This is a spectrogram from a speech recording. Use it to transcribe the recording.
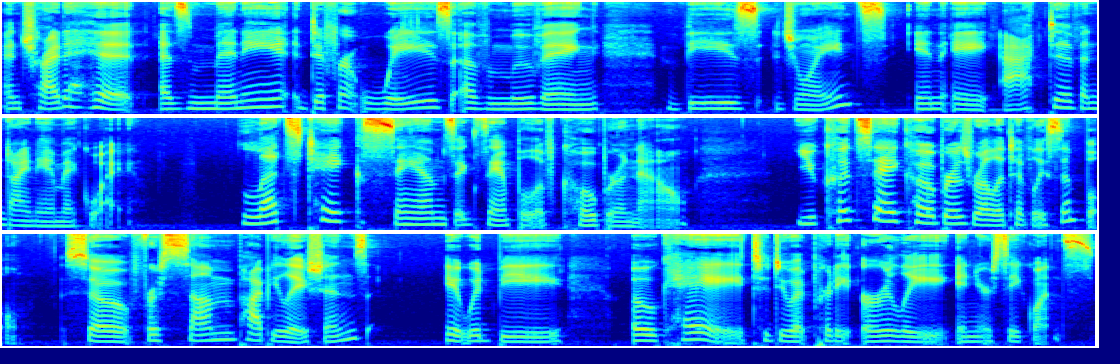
and try to hit as many different ways of moving these joints in a active and dynamic way. Let's take Sam's example of cobra now. You could say cobra is relatively simple. So for some populations, it would be okay to do it pretty early in your sequence.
